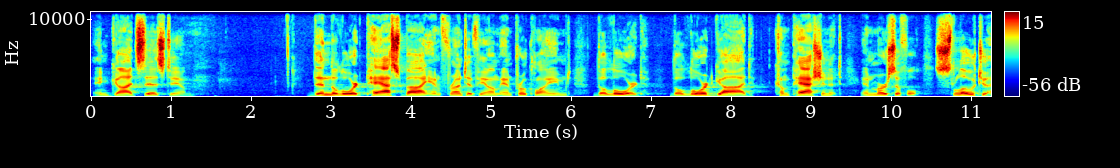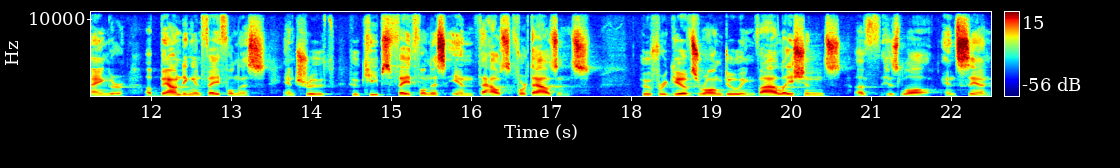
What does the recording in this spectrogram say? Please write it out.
And God says to him, Then the Lord passed by in front of him and proclaimed, The Lord, the Lord God, compassionate and merciful, slow to anger, abounding in faithfulness and truth, who keeps faithfulness in thousands, for thousands who forgives wrongdoing, violations of his law, and sin,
